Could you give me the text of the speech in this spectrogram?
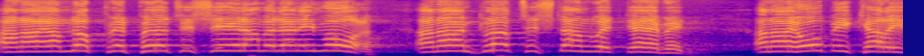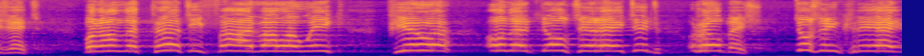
And I am not prepared to see it hammered anymore. And I'm glad to stand with David. And I hope he carries it. But on the 35-hour week, pure, unadulterated rubbish doesn't create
